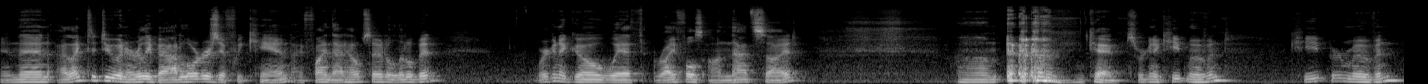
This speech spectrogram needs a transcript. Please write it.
And then I like to do an early battle orders if we can. I find that helps out a little bit. We're going to go with rifles on that side. Um, okay, so we're going to keep moving. Keep her moving.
